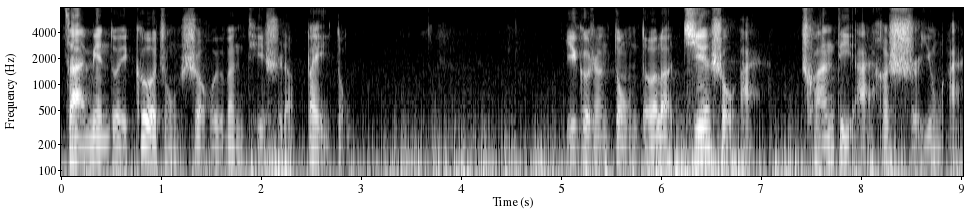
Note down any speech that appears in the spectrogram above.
在面对各种社会问题时的被动。一个人懂得了接受爱、传递爱和使用爱，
